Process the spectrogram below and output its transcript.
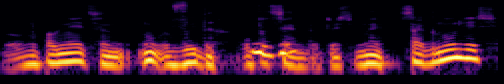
выполняется ну, выдох у угу. пациента. То есть мы согнулись,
